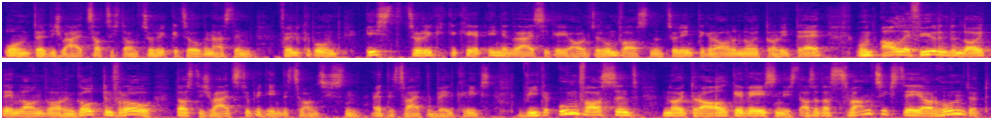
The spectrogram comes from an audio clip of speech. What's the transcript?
Und äh, die Schweiz hat sich dann zurückgezogen aus dem Völkerbund, ist zurückgekehrt in den 30er Jahren zur umfassenden, zur integralen Neutralität. Und alle führenden Leute im Land waren gottenfroh, dass die Schweiz zu Beginn des, 20., äh, des Zweiten Weltkriegs wieder umfassend neutral gewesen ist. Also das 20. Jahrhundert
